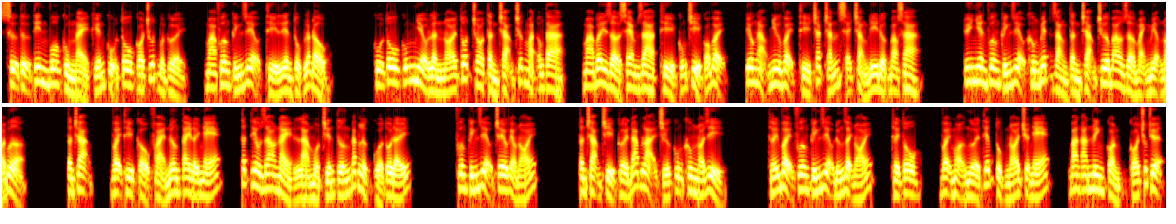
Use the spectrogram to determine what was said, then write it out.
Sự tự tin vô cùng này khiến cụ tô có chút b u ồ n cười mà phương kính diệu thì liên tục lắc đầu. Cụ tô cũng nhiều lần nói tốt cho tần trạm trước mặt ông ta, mà bây giờ xem ra thì cũng chỉ có vậy tiêu ngạo như vậy thì chắc chắn sẽ chẳng đi được bao xa. Tuy nhiên phương kính diệu không biết rằng tần trạm chưa bao giờ mạnh miệng nói bừa. Tần trạm, vậy thì cậu phải nương tay đấy nhé, tất tiêu giao này là một chiến tướng đắc lực của tôi đấy. Phương kính diệu trêu ghẹo nói. Tần trạm chỉ cười đáp lại chứ cũng không nói gì. Thấy vậy phương kính diệu đứng dậy nói, thầy tô, vậy mọi người tiếp tục nói chuyện nhé, ban an ninh còn có chút chuyện,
